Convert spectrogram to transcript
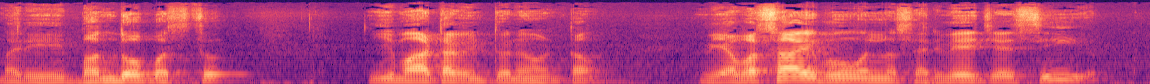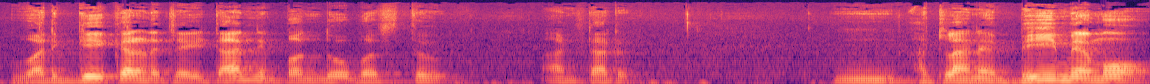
మరి బందోబస్తు ఈ మాట వింటూనే ఉంటాం. వ్యవసాయ భూములను సర్వే చేసి వర్గీకరణ చేయటాన్ని బందోబస్తు అంటారు. అట్లానే బీమెమో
